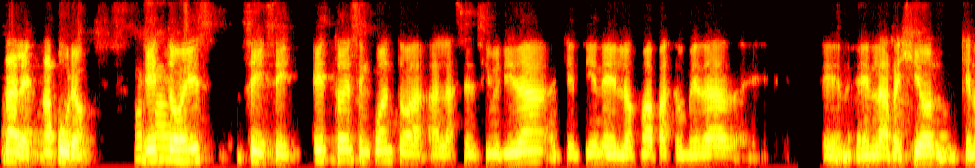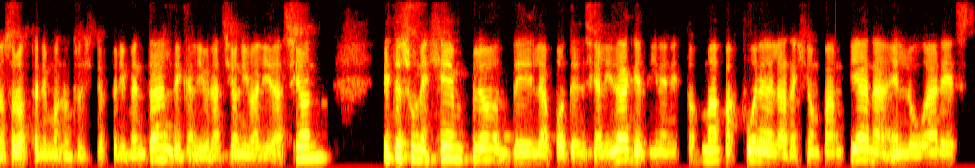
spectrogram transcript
Dale, apuro. Esto es, sí, sí. Esto es en cuanto a, la sensibilidad que tienen los mapas de humedad eh, en, en la región que nosotros tenemos nuestro sitio experimental de calibración y validación. Este es un ejemplo de la potencialidad que tienen estos mapas fuera de la región pampeana, en lugares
